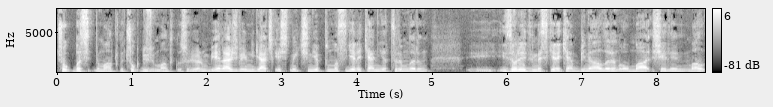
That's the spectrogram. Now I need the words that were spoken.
Çok basit bir mantıkla, çok düz bir mantıkla soruyorum. Bir enerji verimliliği gerçekleştirmek için yapılması gereken yatırımların, izole edilmesi gereken binaların o mal şeylerin mal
